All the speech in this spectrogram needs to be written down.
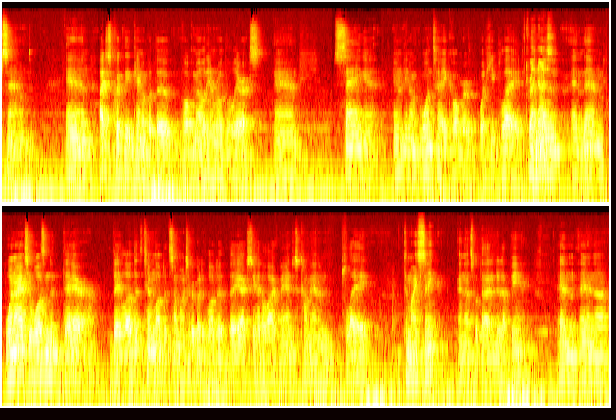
sound. And I just quickly came up with the vocal melody and wrote the lyrics and sang it in you know one take over what he played. It's really and nice. Then, and then when I actually wasn't there, they loved it. Tim loved it so much. Everybody loved it. They actually had a live band just come in and play to my singing, and that's what that ended up being. And and uh,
